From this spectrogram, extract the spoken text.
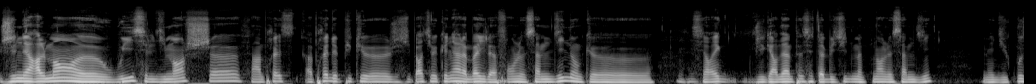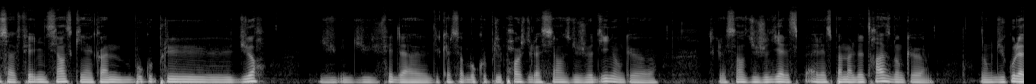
Généralement, euh, oui, c'est le dimanche. Enfin, après, après, depuis que je suis parti au Kenya, là-bas, il a fond le samedi. Donc, euh, mmh. c'est vrai que j'ai gardé un peu cette habitude maintenant le samedi. Mais du coup, ça fait une séance qui est quand même beaucoup plus dure du, fait qu'elle soit beaucoup plus proche de la séance du jeudi. Donc, euh, parce que la séance du jeudi, elle laisse, pas mal de traces. Donc, euh, donc du coup, la,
